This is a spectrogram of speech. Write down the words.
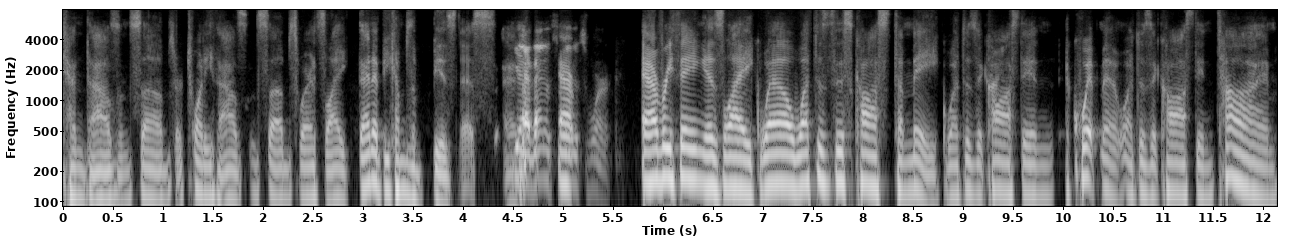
10,000 subs or 20,000 subs where it's like then it becomes a business and Yeah, then it's, then it's work. Everything is like, well, what does this cost to make? What does it cost in equipment? What does it cost in time?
